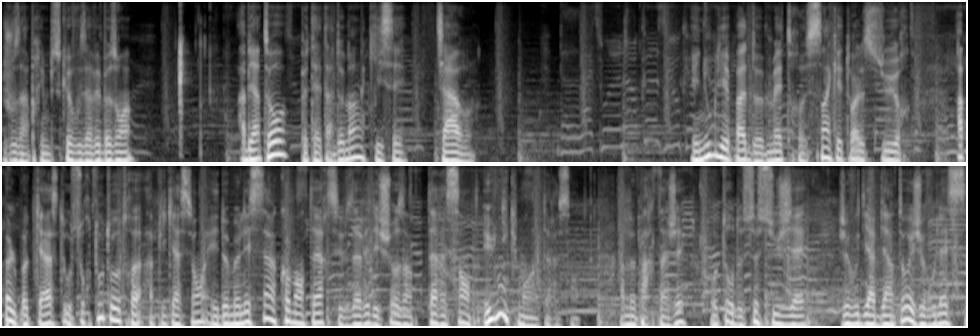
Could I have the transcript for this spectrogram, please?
Je vous imprime ce que vous avez besoin. À bientôt, peut-être à demain, qui sait. Ciao. Et n'oubliez pas de mettre 5 étoiles sur Apple Podcast ou sur toute autre application et de me laisser un commentaire si vous avez des choses intéressantes et uniquement intéressantes à me partager autour de ce sujet. Je vous dis à bientôt et je vous laisse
